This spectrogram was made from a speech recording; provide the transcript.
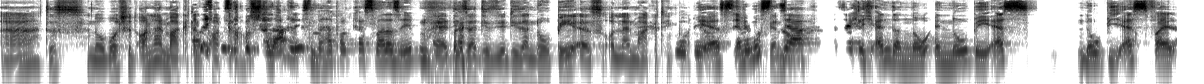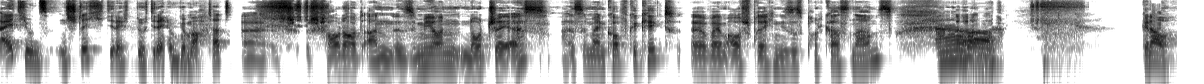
äh, des No Bullshit Online Marketing Podcasts. Ich muss schon nachlesen, welcher Podcast war das eben? Äh, dieser, dieser, dieser No BS Online Marketing Podcast. No BS. Ja, wir mussten es genau. ja tatsächlich ändern, no, in No BS. No BS, weil iTunes einen Stich direkt durch die Rechnung gemacht hat. Äh, Shoutout an Simeon, Node.js ist in meinen Kopf gekickt äh, beim Aussprechen dieses Podcast-Namens. Ah. Ähm, Genau,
